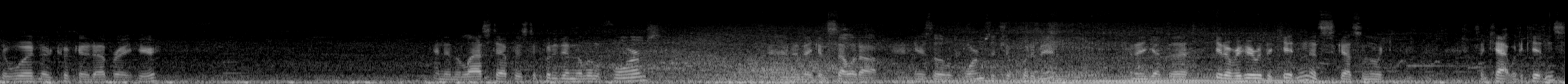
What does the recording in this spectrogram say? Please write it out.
the wood and they're cooking it up right here. And then the last step is to put it in the little forms and then they can sell it off. And here's the little forms that you'll put them in. And then you got the kid over here with the kitten. It's got some little, it's a cat with the kittens.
